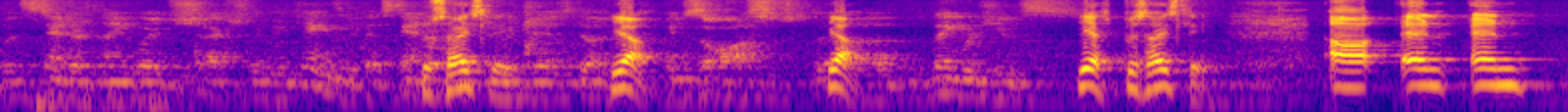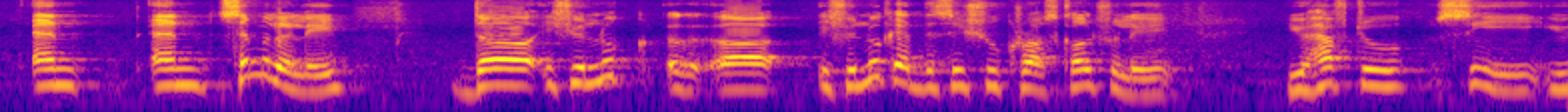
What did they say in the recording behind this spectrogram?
with standard language actually maintains because standard Precisely. languages don't Yeah. exhaust Yeah. uh, language use. Yes, precisely. Uh, and and and and similarly, the if you look uh, uh, if you look at this issue cross culturally, you have to see you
